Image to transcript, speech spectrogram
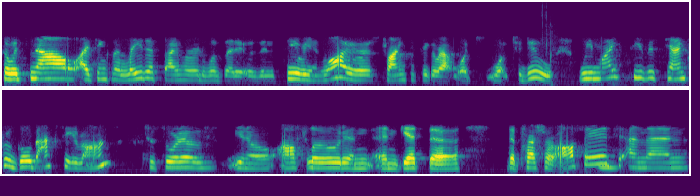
So it's now, I think the latest I heard was that it was in Syrian waters, trying to figure out what what to do. We might see this tanker go back to Iran to sort of, you know, offload and and get the the pressure off it mm-hmm. and then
